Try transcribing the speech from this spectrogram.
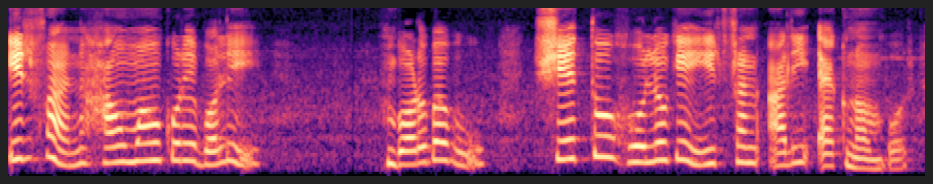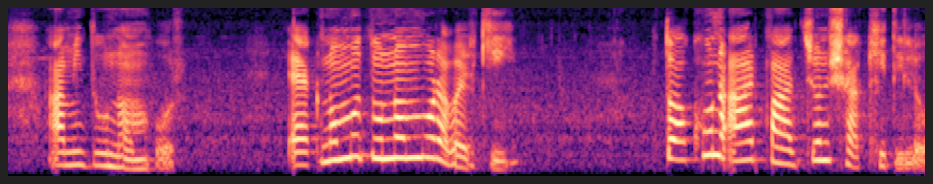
ইরফান হাউমাউ করে বলে, বড়বাবু, সে তো হলো গে ইরফান আলী এক নম্বর, আমি দু নম্বর। এক নম্বর, দু নম্বর আবার কি? তখন আর পাঁচজন সাক্ষী দিল।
